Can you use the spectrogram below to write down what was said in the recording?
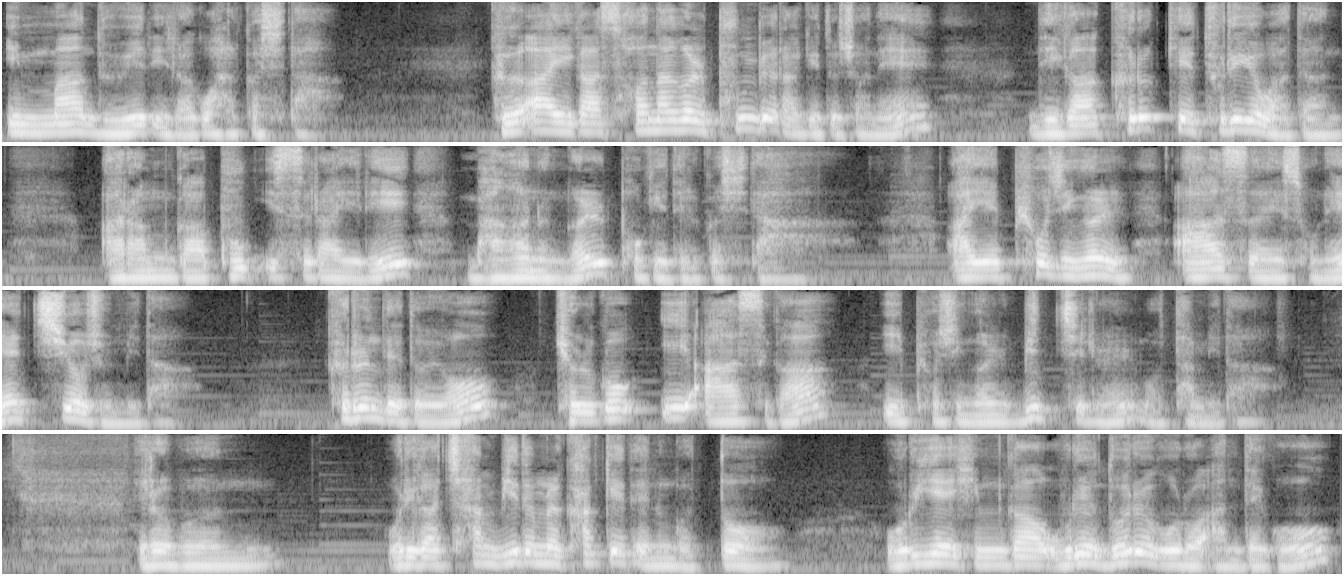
임마누엘이라고 할 것이다. 그 아이가 선악을 분별하기도 전에 네가 그렇게 두려워하던 아람과 북이스라엘이 망하는 걸 보게 될 것이다. 아예 표징을 아하스의 손에 쥐어줍니다. 그런데도요, 결국 이 아하스가 이 표징을 믿지를 못합니다. 여러분, 우리가 참 믿음을 갖게 되는 것도 우리의 힘과 우리의 노력으로 안 되고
